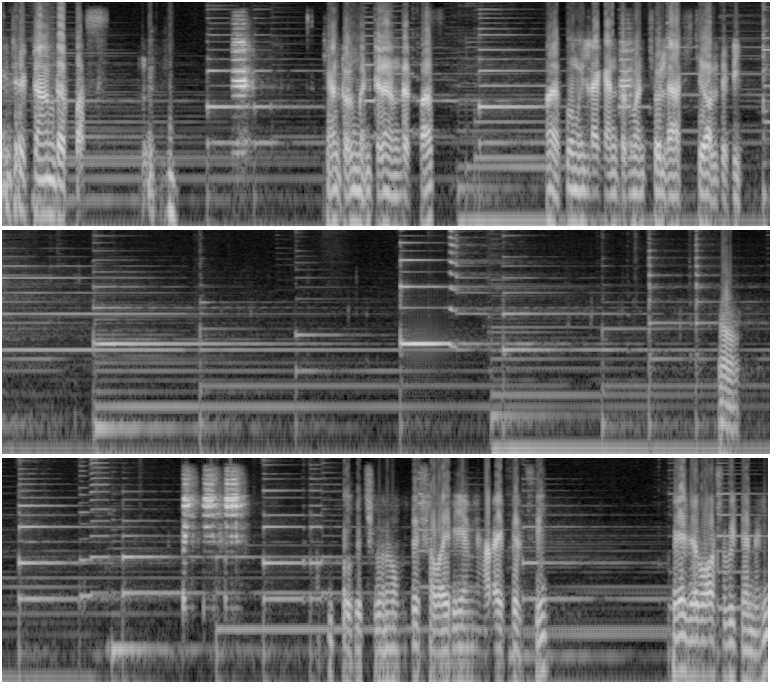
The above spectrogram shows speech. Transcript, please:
এটা একটা আন্ডারপাস ক্যান্টনমেন্টের আন্ডারপাস কুমিল্লা ক্যান্টনমেন্ট চলে আসছে অলরেডি সবাইরই আমি হারাই ফেলছি। হয়ে যাব, অসুবিধা নেই।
